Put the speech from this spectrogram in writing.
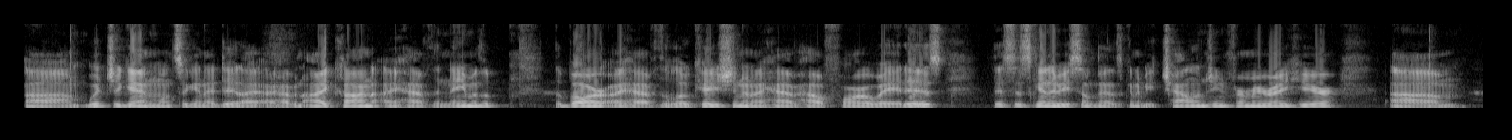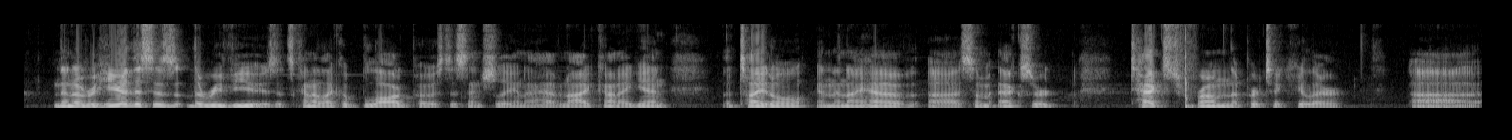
um, which again, once again I did. I, I, have an icon, I have the name of the, the bar, I have the location, and I have how far away it is. This is going to be something that's going to be challenging for me right here. Um, then over here, this is the reviews. It's kind of like a blog post essentially, and I have an icon again, the title, and then I have uh, some excerpt text from the particular uh,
